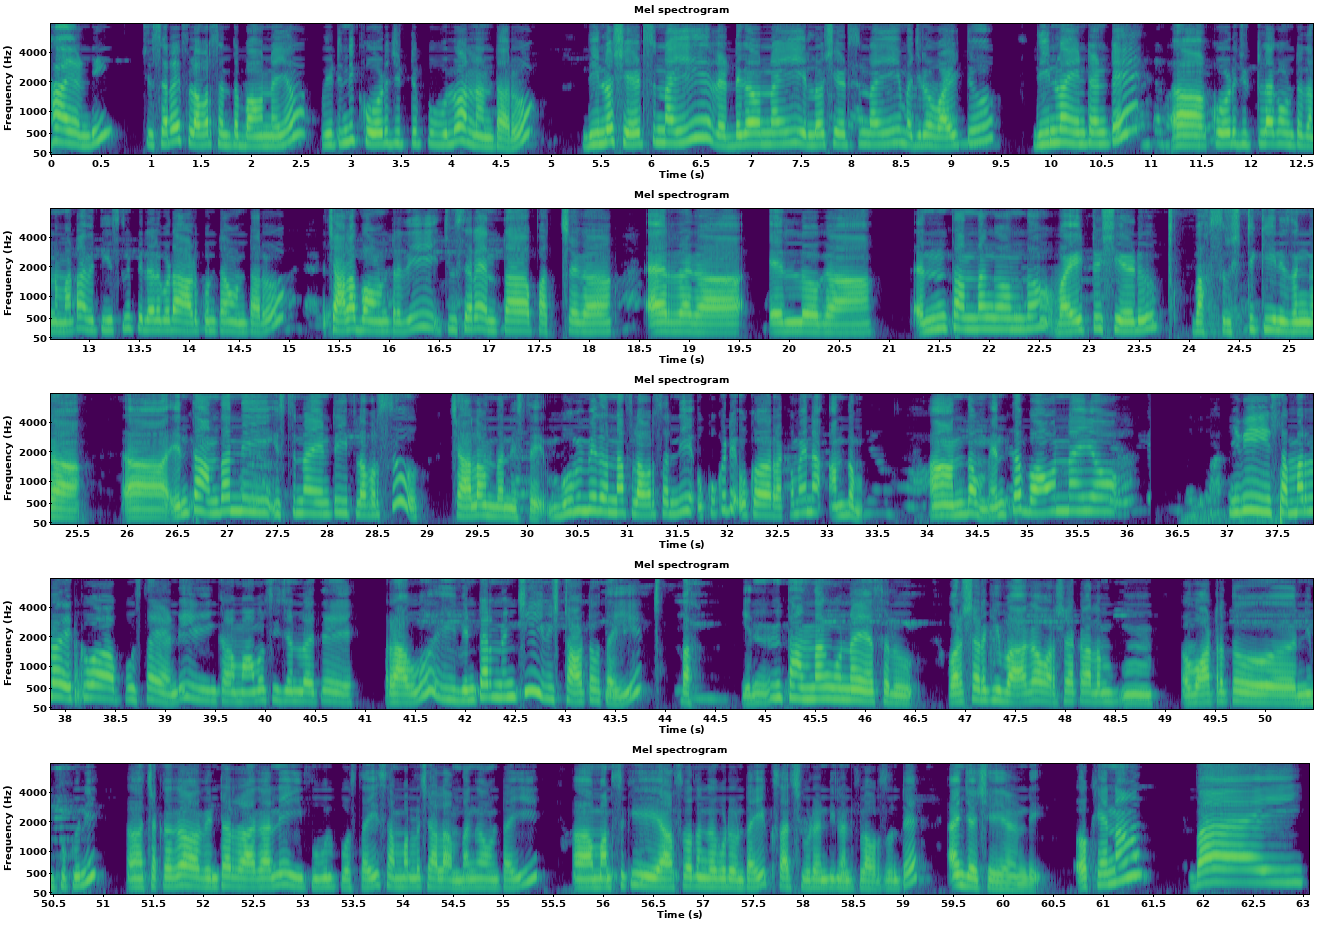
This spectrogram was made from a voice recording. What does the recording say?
Hi అండి. చూసారా ఈ ఫ్లవర్స్ ఎంత బాగున్నాయో? వీటిని కోడి జుట్టు పువ్వులు అని అంటారు. దీనిలో షేడ్స్ ఉన్నాయి. రెడ్గా ఉన్నాయి ఎల్లో షేడ్స్ ఉన్నాయి మధ్యలో వైట్. దీనిలో ఏంటంటే కోడి జుట్టులాగా ఉంటుంది అనమాట అవి తీసుకుని పిల్లలు కూడా ఆడుకుంటా ఉంటారు. చాలా బాగుంటుంది. చూసారా ఎంత పచ్చగా ఎర్రగా ఎల్లోగా ఎంత అందంగా ఉందో. White shade. బా సృష్టికి నిజంగా ఎంత అందాన్ని ఇస్తున్నాయంటే ఈ ఫ్లవర్స్. చాలా అందాన్ని ఇస్తాయి. భూమి మీద ఉన్న ఫ్లవర్స్ అన్ని ఒక్కొక్కటి ఒక రకమైన అందం. ఆ అందం ఎంత బాగున్నాయో. ఇవి సమ్మర్లో ఎక్కువ పూస్తాయండి. ఇవి ఇంకా మామూలు సీజన్లో అయితే రావు. ఈ వింటర్ నుంచి ఇవి స్టార్ట్ అవుతాయి. బా ఎంత అందంగా ఉన్నాయి అసలు. వర్షాలకి బాగా వర్షాకాలం వాటర్తో నింపుకుని చక్కగా వింటర్ రాగానే ఈ పువ్వులు పూస్తాయి. సమ్మర్లో చాలా అందంగా ఉంటాయి. మనసుకి ఆస్వాదంగా కూడా ఉంటాయి. ఒకసారి చూడండి ఇలాంటి ఫ్లవర్స్ ఉంటే ఎంజాయ్ చేయండి. ఓకేనా? బాయ్.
